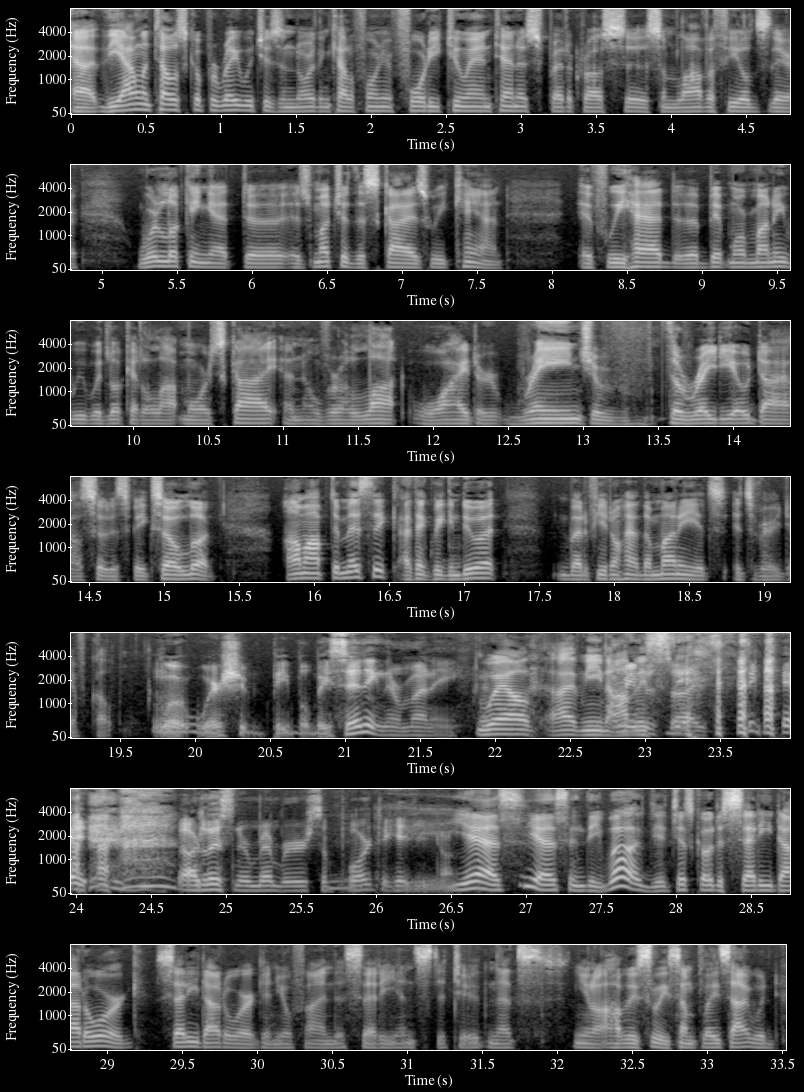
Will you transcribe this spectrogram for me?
Uh, the Allen Telescope Array, which is in Northern California, 42 antennas spread across uh, some lava fields there. We're looking at uh, as much of the sky as we can. If we had a bit more money, we would look at a lot more sky and over a lot wider range of the radio dial, so to speak. So, look, I'm optimistic. I think we can do it. But if you don't have the money, it's it's very difficult. Where, where should people be sending their money? Well, I mean, I mean, obviously. besides our listener member support to get you. Going. Yes, yes, indeed. Well, just go to SETI.org, SETI.org, and you'll find the SETI Institute. And that's, you know, obviously someplace I would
